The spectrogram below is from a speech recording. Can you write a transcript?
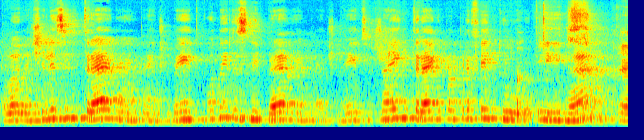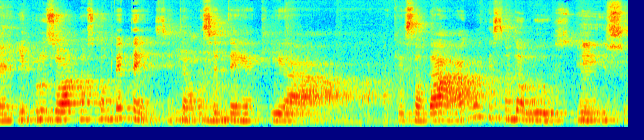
Planet, eles entregam o empreendimento, quando eles liberam o empreendimento, já é entregue para a prefeitura Isso, né, é. e para os órgãos competentes. Então, uhum. você tem aqui a, a questão da água, a questão da luz. Né? Isso.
